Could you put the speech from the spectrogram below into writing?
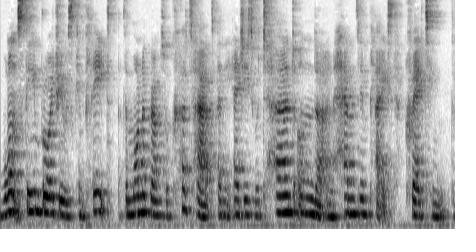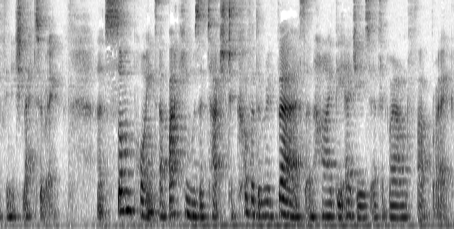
Once the embroidery was complete, the monograms were cut out and the edges were turned under and hemmed in place, creating the finished lettering. At some point, a backing was attached to cover the reverse and hide the edges of the ground fabric.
